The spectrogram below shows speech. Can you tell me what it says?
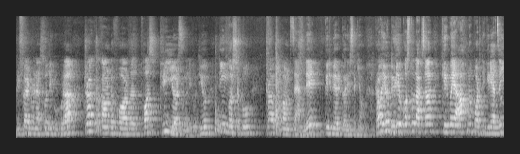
रिक्वायरमेन्टमा सोधेको कुरा truck account for the first three years भनेको थियो। तिन वर्षको ट्रक अकाउन्ट चाहिँ हामीले प्रिपेयर गरिसक्यौँ। र यो भिडियो कस्तो लाग्छ? कृपया आफ्नो प्रतिक्रिया चाहिँ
